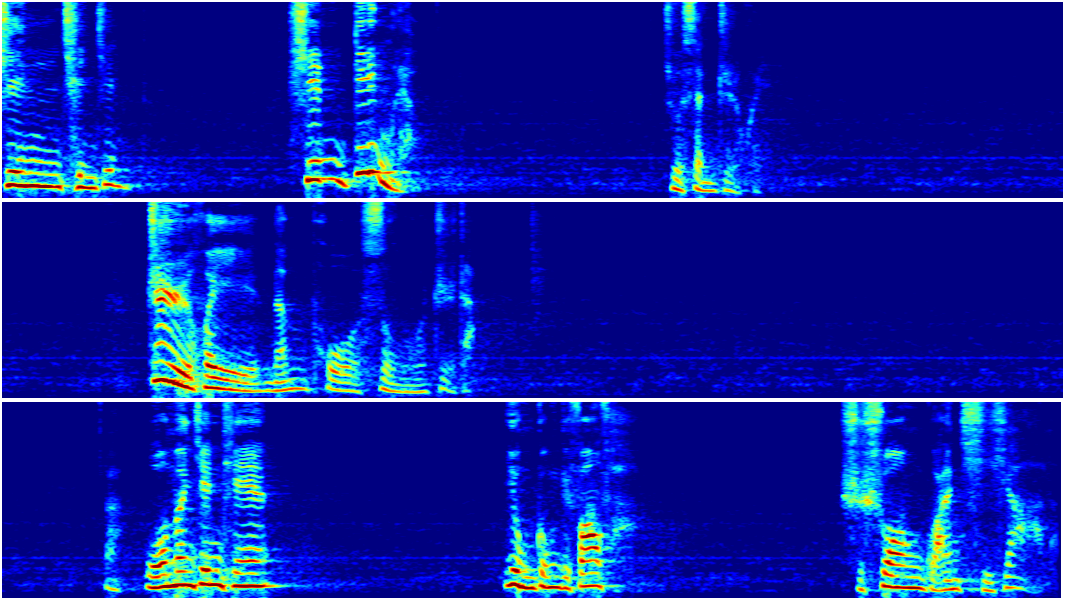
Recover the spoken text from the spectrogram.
心清净，心定了，就生智慧。智慧能破所智障。啊，我们今天用功的方法是双管齐下了。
